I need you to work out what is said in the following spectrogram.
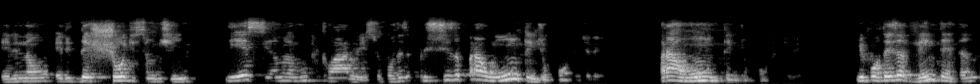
Ele não, ele deixou de ser um time. E esse ano é muito claro isso. O Fortaleza precisa para ontem de um ponto direito. Para ontem de um ponto direito. E o Fortaleza vem tentando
